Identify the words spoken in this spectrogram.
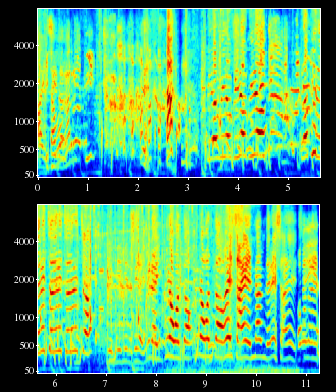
Ahí Y si te agarro a ti, Cuidado, cuidado, cuidado, cuidado. Rápido, derecha, derecha, derecha. Bien, bien, bien, mira ahí, mira ahí, mira aguantado, mira aguantado. Esa es, Nander, esa es. ¡ole!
